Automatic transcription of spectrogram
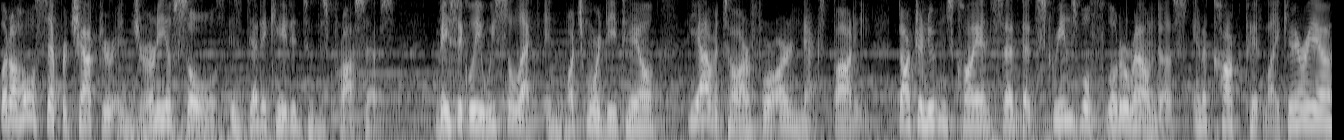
but a whole separate chapter in Journey of Souls is dedicated to this process. Basically, we select in much more detail the avatar for our next body. Dr. Newton's client said that screens will float around us in a cockpit-like area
